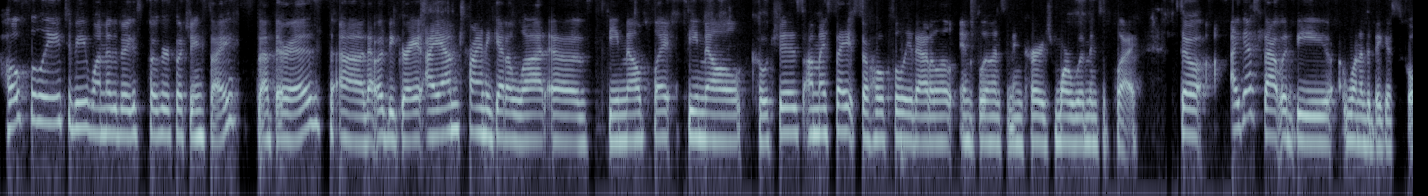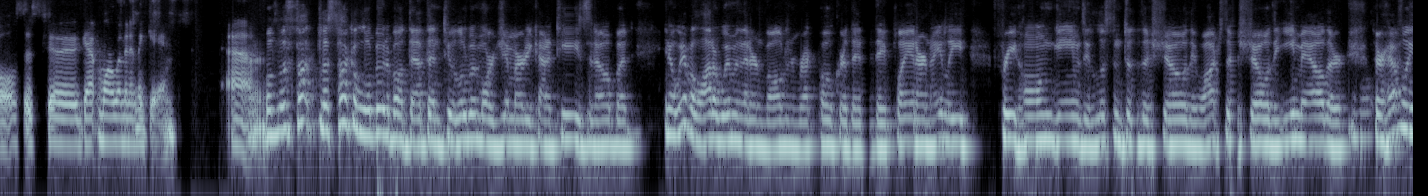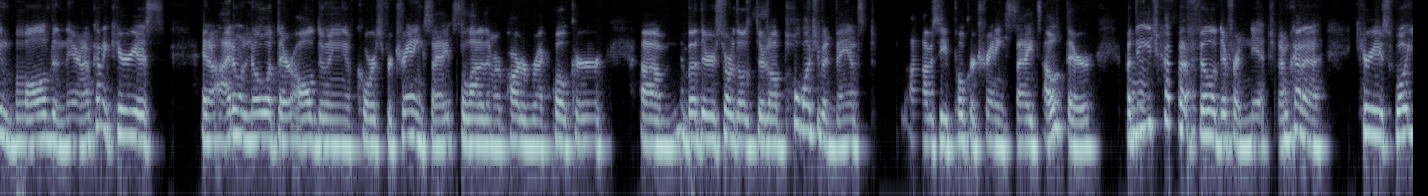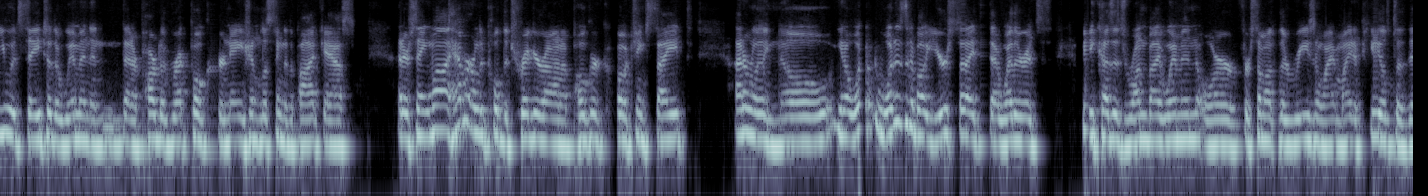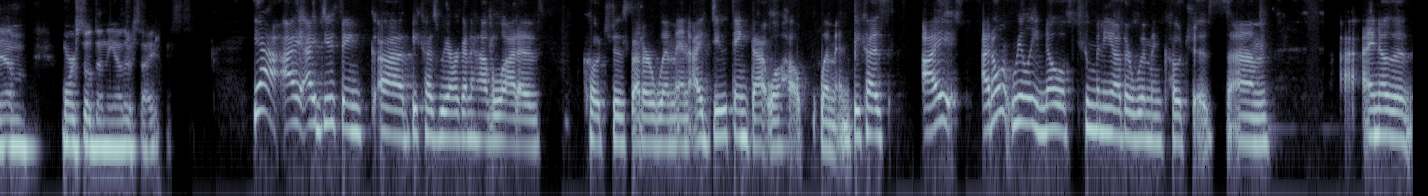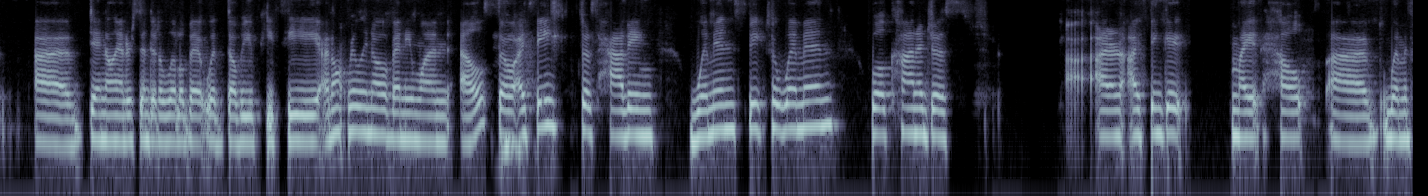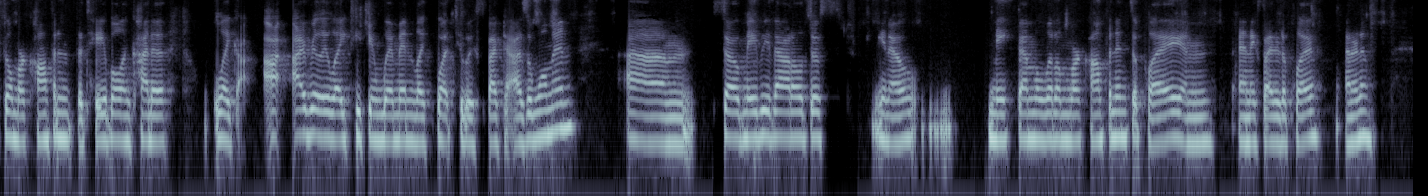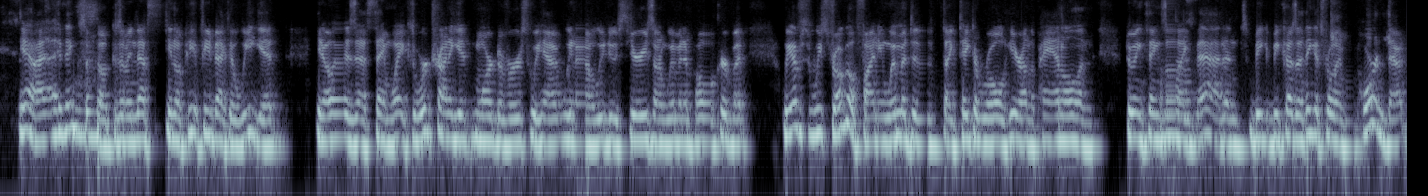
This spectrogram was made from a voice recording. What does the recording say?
hopefully to be one of the biggest poker coaching sites that there is. Uh, that would be great. I am trying to get a lot of female play female coaches on my site, so hopefully that'll influence and encourage more women to play. So I guess that would be one of the biggest goals is to get more women in the game. Um, well, let's talk. Let's talk a little bit about that then too. A little bit more. Jim already kind of teased it out, but you know we have a lot of women that are involved in rec poker. They they play in our nightly free home games. They listen to the show. They watch the show. They email. They're they're heavily involved in there. And I'm kind of curious. You know, I don't know what they're all doing, of course, for training sites. A lot of them are part of rec poker, um, but there's sort of those. There's a whole bunch of advanced, obviously, poker training sites out there, but they each kind of fill a different niche. I'm kind of curious what you would say to the women and, that are part of Rec Poker Nation listening to the podcast that are saying, well, I haven't really pulled the trigger on a poker coaching site. I don't really know, you know, what, what is it about your site that whether it's because it's run by women or for some other reason why it might appeal to them more so than the other sites? Yeah, I, I do think uh, because we are going to have a lot of coaches that are women, I do think that will help women because I I don't really know of too many other women coaches. Um, I know that uh, Danielle Andersen did a little bit with WPT. I don't really know of anyone else. So. I think just having women speak to women will kind of just, I don't know, I think it might help uh, women feel more confident at the table and kind of like, I, I, really like teaching women like what to expect as a woman. Um, so maybe that'll just, you know, make them a little more confident to play and, and excited to play. I don't know. Yeah, I think so. Because I mean, that's you know feedback that we get. You know, is that same way because we're trying to get more diverse. We have, we know, we do series on women in poker, but we have we struggle finding women to like take a role here on the panel and doing things mm-hmm. like that. And because I think it's really important that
